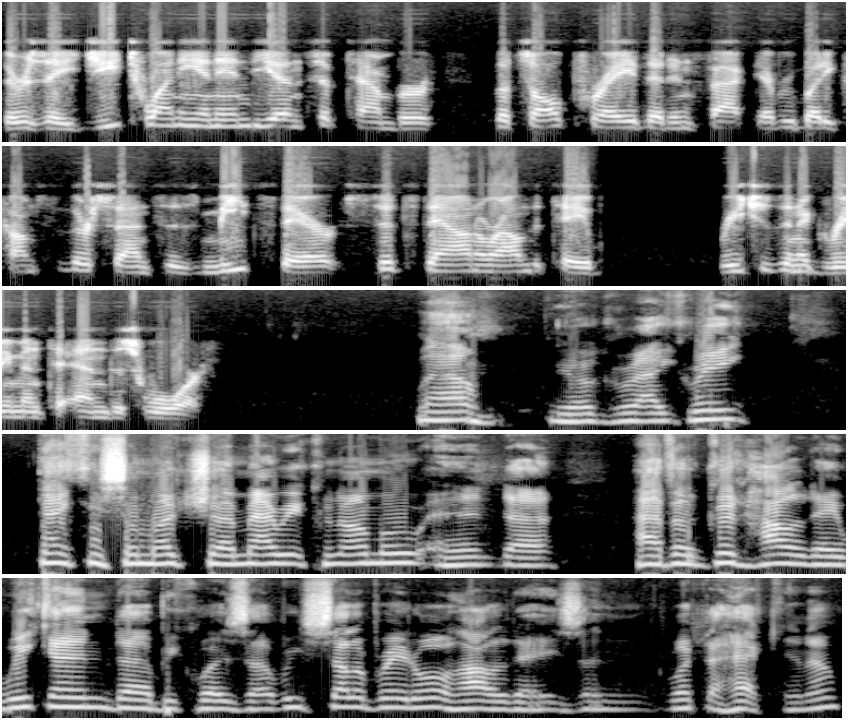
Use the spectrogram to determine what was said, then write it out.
There's a G20 in India in September. Let's all pray that, in fact, everybody comes to their senses, meets there, sits down around the table, reaches an agreement to end this war. Well, you I agree. Thank you so much, uh, Mario Economou, and uh, have a good holiday weekend uh, because uh, we celebrate all holidays, and what the heck, you know?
